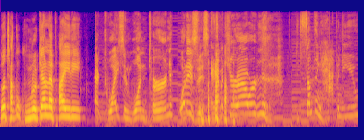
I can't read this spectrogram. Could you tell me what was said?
너 자꾸 국룰 깰래 파일이 twice in one turn? What is this, amateur hour? Did something happen to you?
